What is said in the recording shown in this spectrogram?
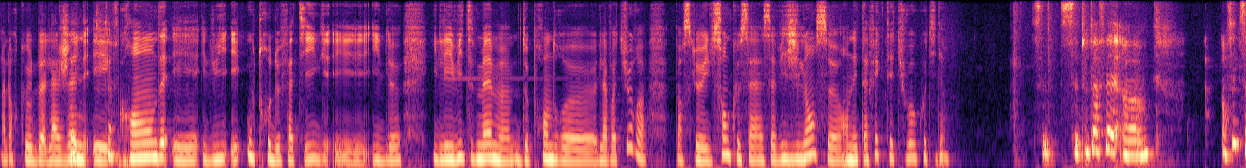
Alors que la gêne est grande et lui est outre de fatigue et il, il évite même de prendre la voiture parce qu'il sent que sa, sa, vigilance en est affectée, tu vois, au quotidien. C'est tout à fait. En fait,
